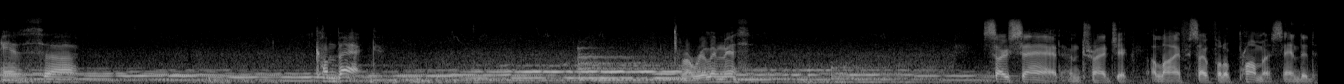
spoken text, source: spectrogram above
is, uh, come back. Really miss it. So sad and tragic, a life so full of promise ended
